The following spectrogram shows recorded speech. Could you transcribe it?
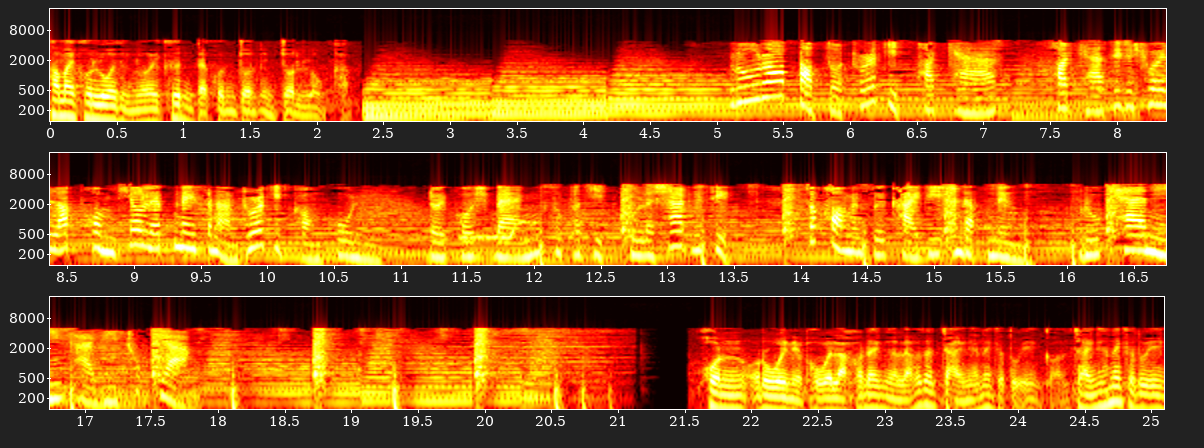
ทำไมคนรวยถึงรวยขึ้น แต่คนจนถึงจนลงครับ รู้รอบตอบโจทย์ธุรกิจพอดแคสต์พอดแคสต์ที่จะช่วยรับพมเที่ยวเล็บในสนามธุรกิจของคุณ โดยโคชแบงค์สุภกิจคุณชาติวิจิตเจ้าของหนังสือขายดีอันดับหนึ่งรู้แค่นี้ขายดีทุกอย่าง คนรวยเนี่ยพอเวลาเขาได้เงินแล้วเขาจะจ่ายเงินให้กับตัวเองก่อน จ่ายเงินให้กับตัวเอง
